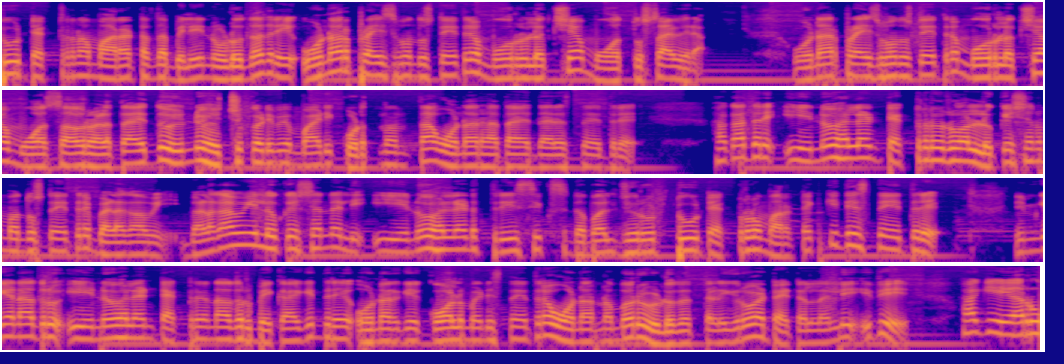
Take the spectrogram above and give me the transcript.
two ಟ್ಯಾಕ್ಟರ್ನ ಮಾರಾಟದ ಬೆಲೆ ನೋಡೋದಾದರೆ ಓನರ್ ಪ್ರೈಸ್ ಬಂದು ಸ್ನೇಹಿತರೆ ಮೂರು ಲಕ್ಷ ಮೂವತ್ತು ಸಾವಿರ. ಓನರ್ ಪ್ರೈಸ್ ಬಂದು ಸ್ನೇಹಿತರೆ ಮೂರು ಲಕ್ಷ ಮೂವತ್ತು ಸಾವಿರ ಹೇಳ್ತಾ ಇದ್ದು ಇನ್ನೂ ಹೆಚ್ಚು ಕಡಿಮೆ ಮಾಡಿ ಕೊಡ್ತಂತ ಓನರ್ ಹೇಳ್ತಾ ಇದ್ದಾರೆ ಸ್ನೇಹಿತರೆ. ಹಾಗಾದರೆ ಈ ನ್ಯೂ ಹೆಲ್ಯಾಂಡ್ ಟ್ಯಾಕ್ಟರ್ ಇರುವ ಲೊಕೇಶನ್ ಬಂದು ಸ್ನೇಹಿತರೆ ಬೆಳಗಾವಿ. ಬೆಳಗಾವಿ ಲೊಕೇಶನ್ನಲ್ಲಿ ಈ new Holland three six double zero two tractor ಮಾರಾಟಕ್ಕಿದೆ ಸ್ನೇಹಿತರೆ. ನಿಮ್ಗೇನಾದರೂ ಈ ಇನೋ ಹೆಲ್ಯಾಂಡ್ ಟ್ಯಾಕ್ಟರ್ ಏನಾದರೂ ಬೇಕಾಗಿದ್ದರೆ ಓನರ್ಗೆ ಕಾಲ್ ಮಾಡಿ ಸ್ನೇಹಿತರೆ ಓನರ್ ನಂಬರು ವಿಡಿಯೋದ ತೆಳಗಿರುವ ಟೈಟಲ್ನಲ್ಲಿ ಇದೆ. ಹಾಗೆ ಯಾರು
